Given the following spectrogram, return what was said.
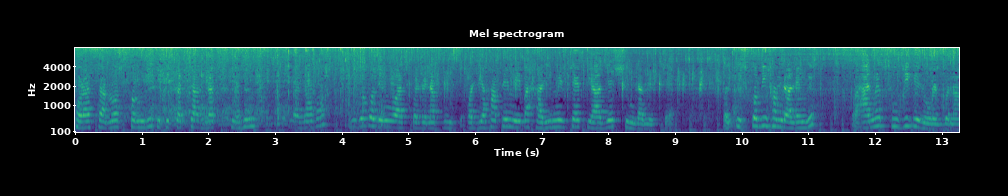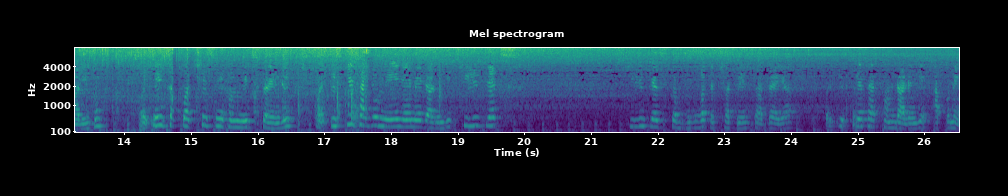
थोड़ा सा रोस्ट करूँगी क्योंकि कच्चा अदरक नहीं करना है। वीडियो को ज़रूर वॉच कर लेना प्लीज़ और यहाँ पे मेरे पास हरी मिर्च है, प्याज है, शिमला मिर्च है। और इसको भी हम डालेंगे। और आज मैं सूजी के रोल बना रही हूँ। और इन सबको अच्छे से हम मिक्स करेंगे। और इसके साथ जो मेन है, मैं डालूँगी चिली फ्लेक्स चिली फ्लेक्स का बहुत अच्छा टेस्ट आता है यार। और इसके साथ हम डालेंगे अपने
